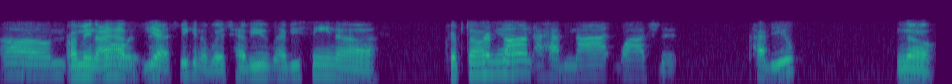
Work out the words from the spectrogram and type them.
Um, I mean, I have. just- Yeah. Speaking of which, have you have you seen uh Krypton, yet? Krypton. I have not watched it. Have you? No.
